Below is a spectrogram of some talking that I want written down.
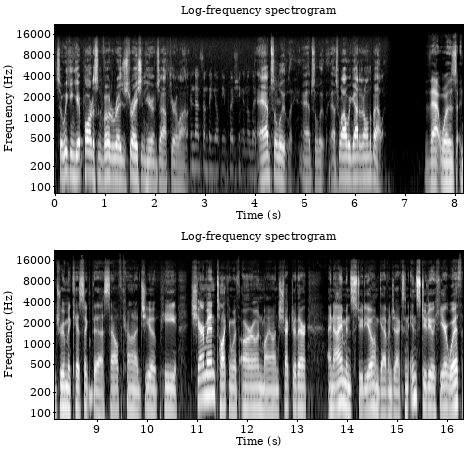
so we can get partisan voter registration here in South Carolina. And that's something you'll be pushing in the legislature. Absolutely, absolutely. That's why we got it on the ballot. That was Drew McKissick, the South Carolina GOP chairman, talking with our own Maayan Schechter there. And I'm in studio. I'm Gavin Jackson in studio here with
